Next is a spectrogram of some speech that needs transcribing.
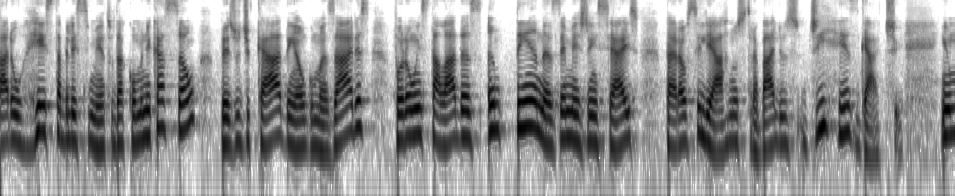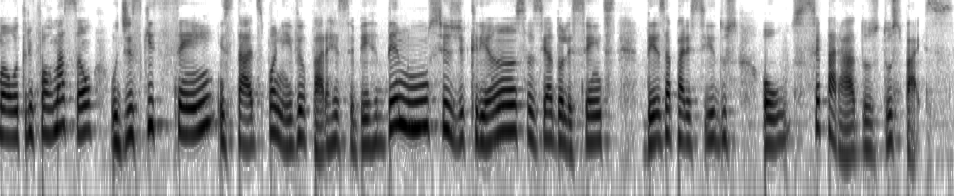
Para o restabelecimento da comunicação, prejudicada em algumas áreas, foram instaladas antenas emergenciais para auxiliar nos trabalhos de resgate. Em uma outra informação, o Disque 100 está disponível para receber denúncias de crianças e adolescentes desaparecidos ou separados dos pais.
